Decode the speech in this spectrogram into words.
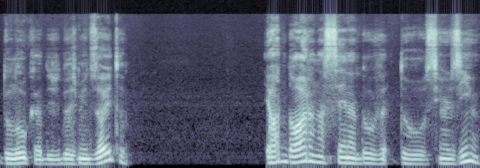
do Luca, de 2018, eu adoro na cena do, do senhorzinho,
